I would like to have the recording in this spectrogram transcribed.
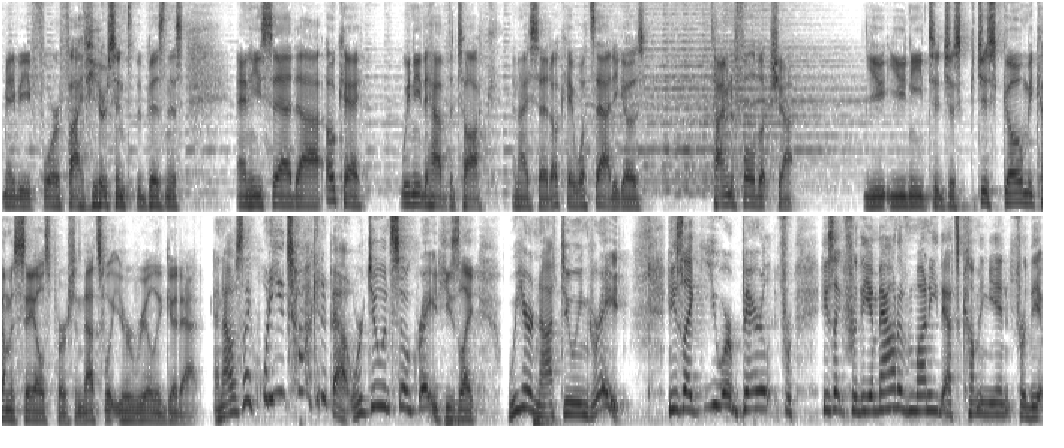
maybe four or five years into the business. And he said, uh, "Okay, we need to have the talk." And I said, "Okay, what's that?" He goes, "Time to fold up shop." you you need to just just go and become a salesperson. That's what you're really good at. And I was like, "What are you talking about? We're doing so great." He's like, "We are not doing great." He's like, "You are barely for." He's like, "For the amount of money that's coming in, for the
